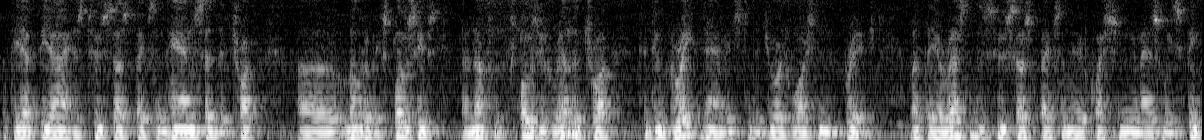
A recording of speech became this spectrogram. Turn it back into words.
but the FBI has two suspects in hand, said the truck Uh, load of explosives, enough explosives were in the truck to do great damage to the George Washington Bridge. But they arrested the two suspects and they're questioning them as we speak.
